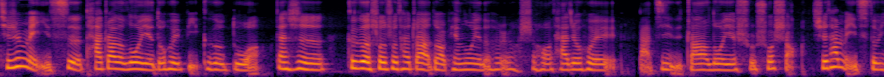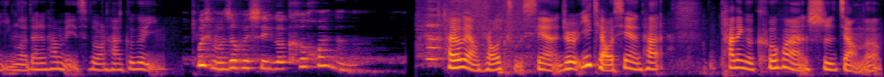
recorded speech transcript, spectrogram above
其实每一次他抓的落叶都会比哥哥多，但是哥哥说出他抓了多少片落叶的时候，他就会把自己抓的落叶数说少。其实他每一次都赢了，但是他每一次都让他哥哥赢。为什么这会是一个科幻的呢？它有两条主线，就是一条线，它它那个科幻是讲的，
